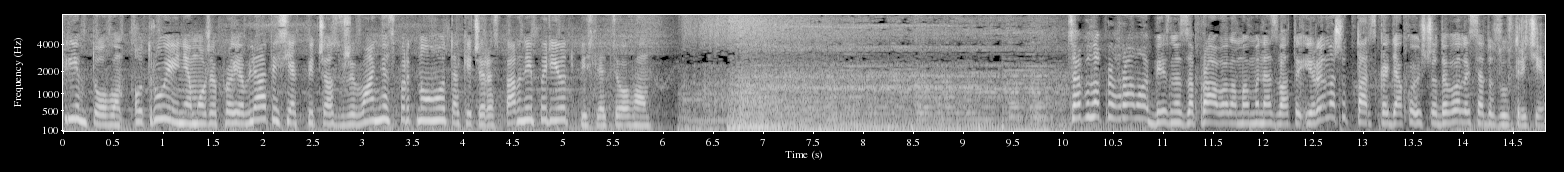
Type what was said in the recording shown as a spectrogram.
Крім того, отруєння може проявлятись як під час вживання спиртного, так і через певний період після цього. Це була програма Бізнес за правилами. Мене звати Ірина Шептарська. Дякую, що дивилися. До зустрічі.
